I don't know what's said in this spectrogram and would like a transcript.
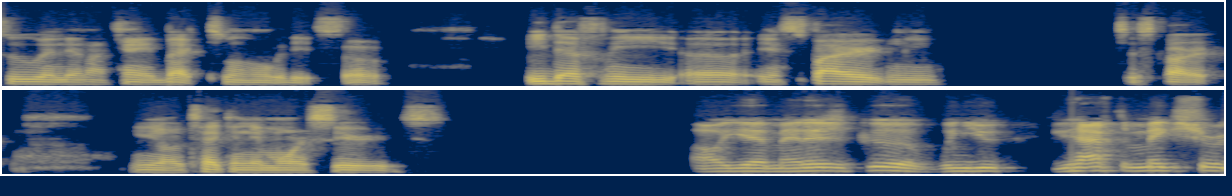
two and then I came back to him with it. So he definitely, uh, inspired me to start you know, taking it more serious. Oh yeah, man, it's good when you you have to make sure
